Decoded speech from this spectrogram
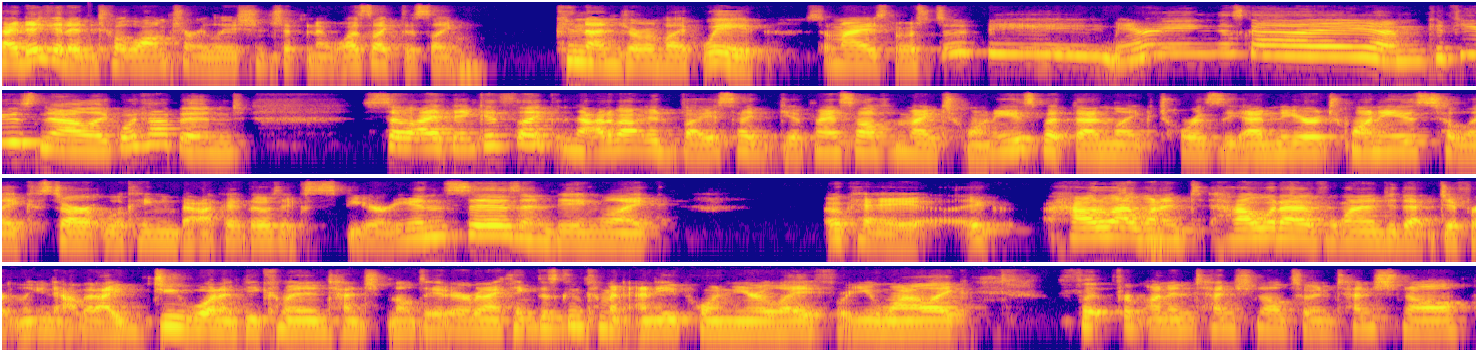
I did get into a long-term relationship and it was like this like conundrum of like, wait, so am I supposed to be marrying this guy? I'm confused now. Like, what happened? So I think it's like not about advice I'd give myself in my 20s, but then like towards the end of your 20s to like start looking back at those experiences and being like, okay, like how do I want to how would I have wanted to do that differently now that I do want to become an intentional dater? And I think this can come at any point in your life where you want to like flip from unintentional to intentional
